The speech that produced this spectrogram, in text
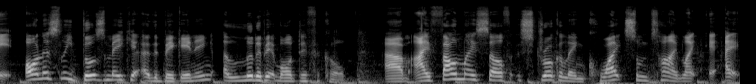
it honestly does make it at the beginning a little bit more difficult. Um, I found myself struggling quite some time. Like, I,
